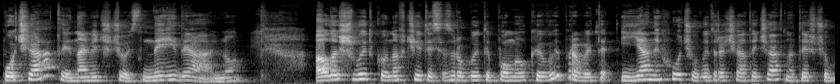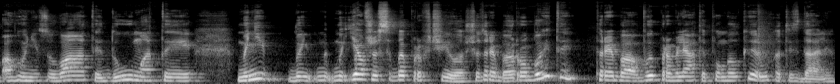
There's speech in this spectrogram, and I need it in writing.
почати навіть щось не ідеально, Але швидко навчитися зробити помилки, виправити, і я не хочу витрачати час на те, щоб агонізувати, думати. Мені я вже себе провчила, що треба робити, треба виправляти помилки, рухатись далі.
